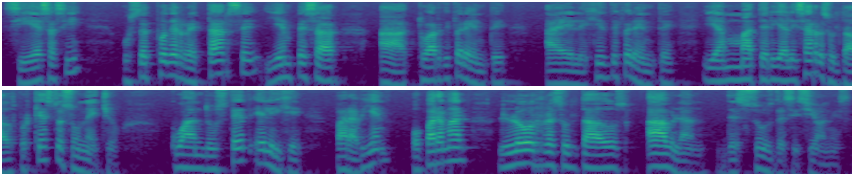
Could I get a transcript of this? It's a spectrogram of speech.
Si es así, usted puede retarse y empezar a actuar diferente, a elegir diferente y a materializar resultados, porque esto es un hecho. Cuando usted elige para bien o para mal, los resultados hablan de sus decisiones.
